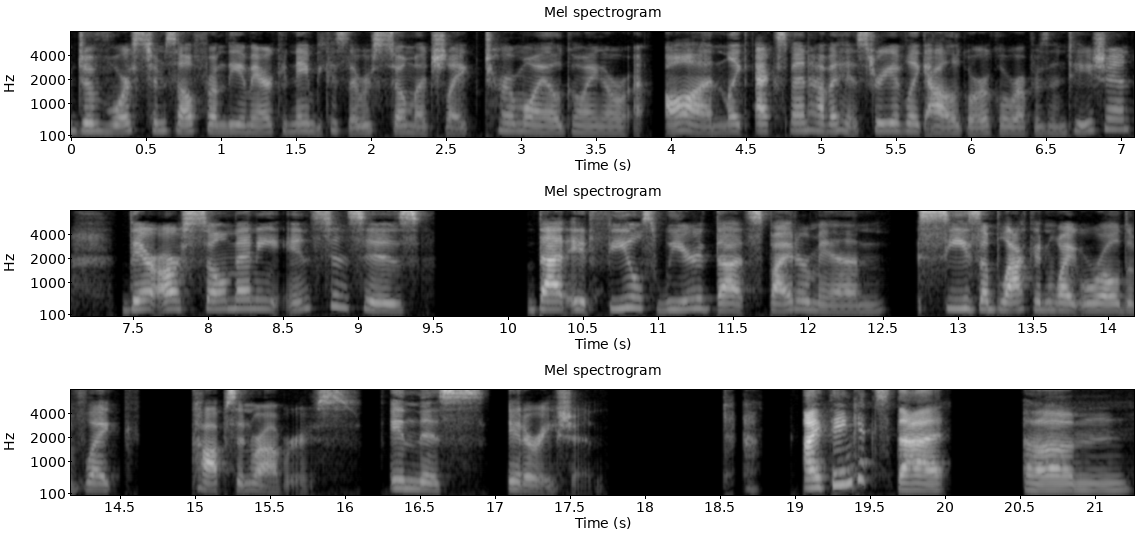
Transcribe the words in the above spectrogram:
divorced himself from the American name because there was so much like turmoil going on. Like X-Men have a history of like allegorical representation. There are so many instances that it feels weird that Spider-Man sees a black and white world of like cops and robbers in this iteration. I think it's that um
